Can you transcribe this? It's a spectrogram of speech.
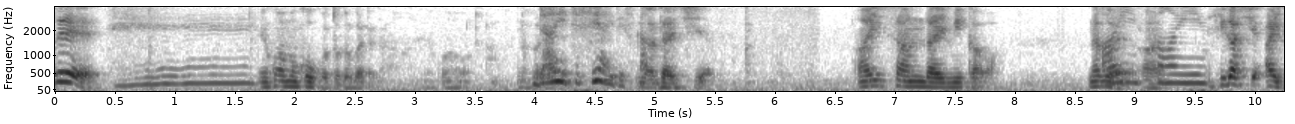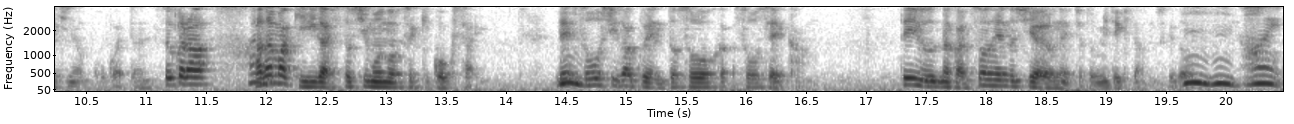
で横浜高校とどこやったかな？第一試合ですか？な第一試合。愛三大三河。名古屋東愛知の高校やったね。それから、い。花巻東と下関国際。で、うん。創志学園と創創成館。っていうなんかその辺の試合をねちょっと見てきたんですけど、うんうんはい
